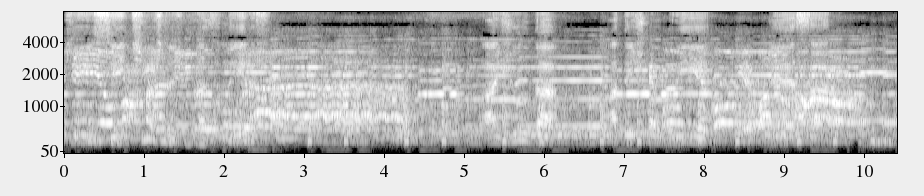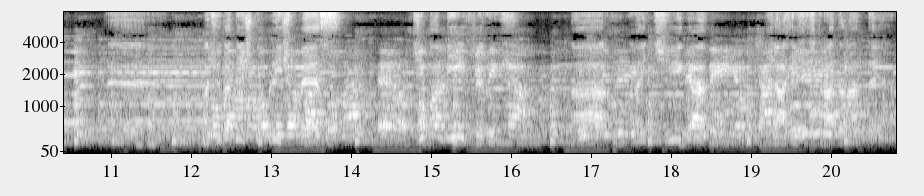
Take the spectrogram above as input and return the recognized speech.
de cientistas brasileiros descobrir essa é, ajuda a descobrir espécies de mamíferos na antiga já registrada na Terra.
